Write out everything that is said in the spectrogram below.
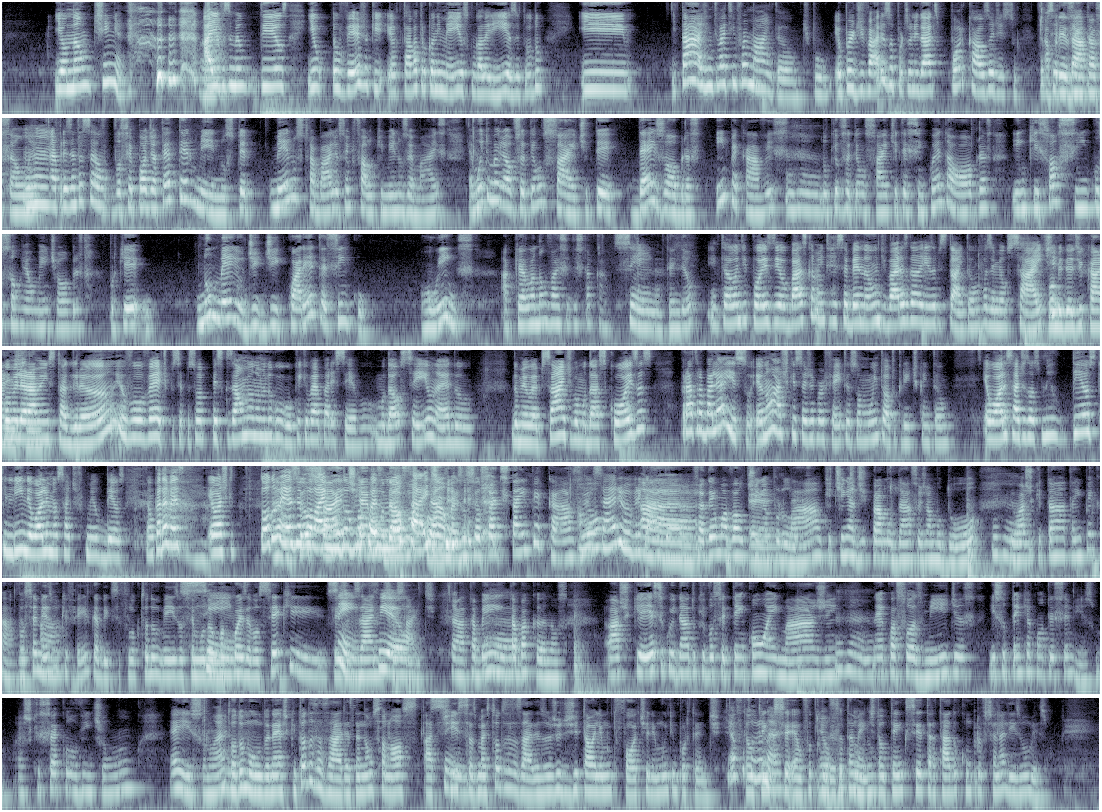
E eu não tinha. Aí eu pensei, meu Deus. E eu, eu vejo que eu tava trocando e-mails com galerias e tudo. E, e tá, a gente vai te informar, então. Tipo, eu perdi várias oportunidades por causa disso. Tá- Apresentação, né? Uhum, apresentação. Você pode até ter menos, ter menos trabalho, eu sempre falo que menos é mais. É muito melhor você ter um site e ter 10 obras impecáveis Uhum. do que você ter um site e ter 50 obras em que só 5 são realmente obras. Porque no meio de, de 45 ruins, aquela não vai se destacar. Sim. Entendeu? Então, depois de eu basicamente receber não de várias galerias, eu pensei, tá, então eu vou fazer meu site. Vou me dedicar a Vou isso. melhorar meu Instagram, eu vou ver, tipo, se a pessoa pesquisar o meu nome no Google, o que, que vai aparecer? Vou mudar o seio, né, do, do meu website, vou mudar as coisas pra trabalhar isso. Eu não acho que seja perfeito, eu sou muito autocrítica, então. Eu olho o site dos outros, meu Deus, que lindo. Eu olho o meu site e fico, meu Deus. Então, cada vez, eu acho que todo Não, mês eu vou lá e mudo alguma quer coisa no meu site. Não, mas o seu site está impecável. Ai, sério, obrigada. Ah, já dei uma voltinha É, por lá. O que tinha de para mudar, você já mudou. Uhum. Eu acho que tá, tá impecável. Você mesmo Ah, que fez, Gabi, que você falou que todo mês você muda Sim. alguma coisa, você que fez Sim, o design fui do seu eu. site. Tá, tá bem, tá bacana. Eu Acho que esse cuidado que você tem com a imagem, Uhum. né, com as suas mídias, isso tem que acontecer mesmo. Acho que século XXI é isso, não é? Todo mundo, né? Acho que em todas as áreas, né? Não só nós, artistas, mas todas as áreas. Hoje o digital ele é muito forte, ele é muito importante. É o futuro, então tem né? que ser, é o futuro, É o exatamente. futuro. Então tem que ser tratado com profissionalismo mesmo.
